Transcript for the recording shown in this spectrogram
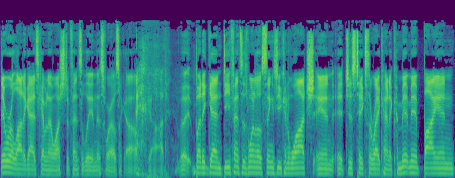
there were a lot of guys Kevin I watched defensively in this where I was like, oh god. But but again, defense is one of those things you can watch, and it just takes the right kind of commitment, buy-in,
